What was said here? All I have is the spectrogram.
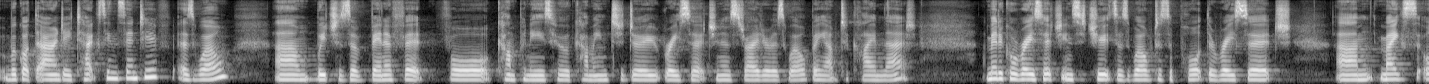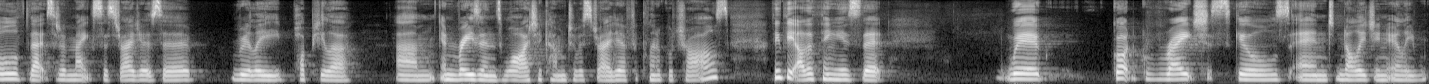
we've got the R&D tax incentive as well um, which is a benefit for companies who are coming to do research in Australia as well, being able to claim that. Medical research institutes as well to support the research um, makes all of that sort of makes Australia as a really popular um, and reasons why to come to Australia for clinical trials. I think the other thing is that we've got great skills and knowledge in early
